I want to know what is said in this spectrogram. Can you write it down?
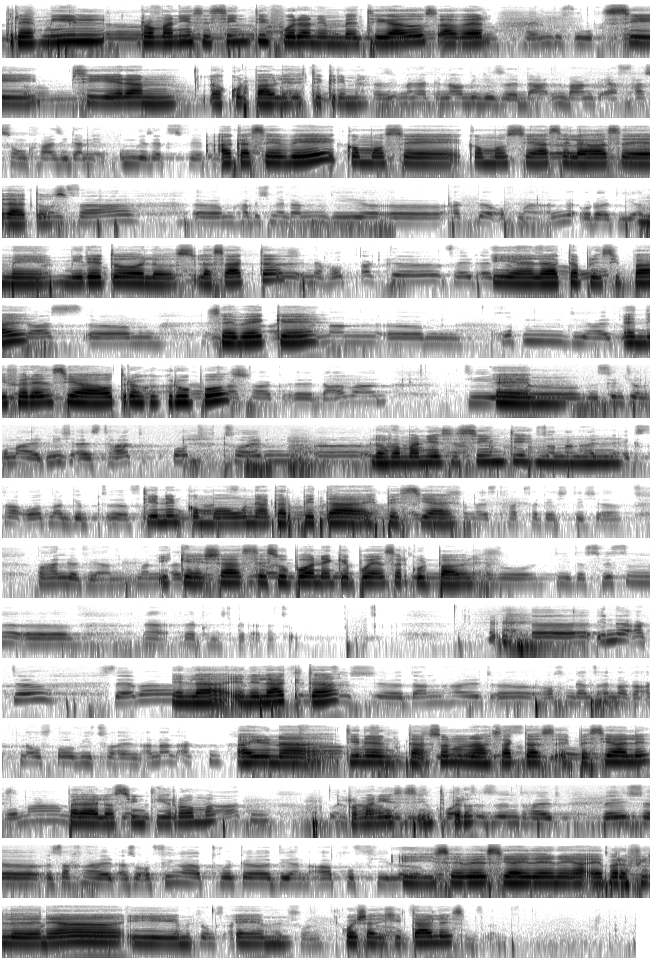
3.000 romaníes y sinti fueron investigados a ver si, si eran los culpables de este crimen. Acá se ve cómo se, cómo se hace la base de datos. Me miré todas las actas y en la acta principal se ve que en diferencia a otros grupos, eh, los romaníes y sintis tienen como una carpeta especial. y que ya se supone que pueden ser culpables. En, la, en el acta hay una, tienen, son unas actas especiales para los Sinti Roma, romaníes y Sinti, perdón. Y se ve si hay DNA, eh, perfil de DNA y eh, huellas digitales.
